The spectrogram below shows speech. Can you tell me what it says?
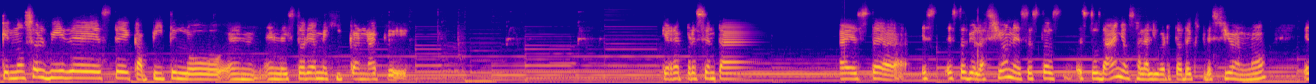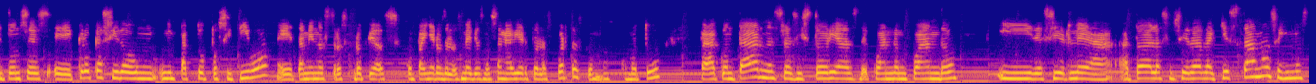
que no se olvide este capítulo en, en la historia mexicana que, que representa esta, estas violaciones, estos, estos daños a la libertad de expresión, ¿no? Entonces, eh, creo que ha sido un, impacto positivo. Eh, también nuestros propios compañeros de los medios nos han abierto las puertas, como, como tú, para contar nuestras historias de cuando en cuando y decirle a, a toda la sociedad, aquí estamos, seguimos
